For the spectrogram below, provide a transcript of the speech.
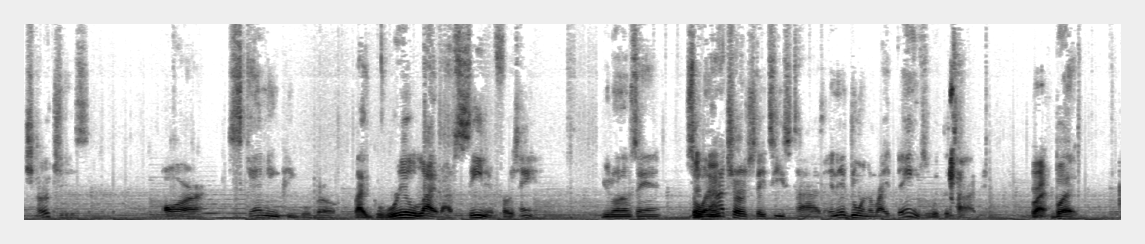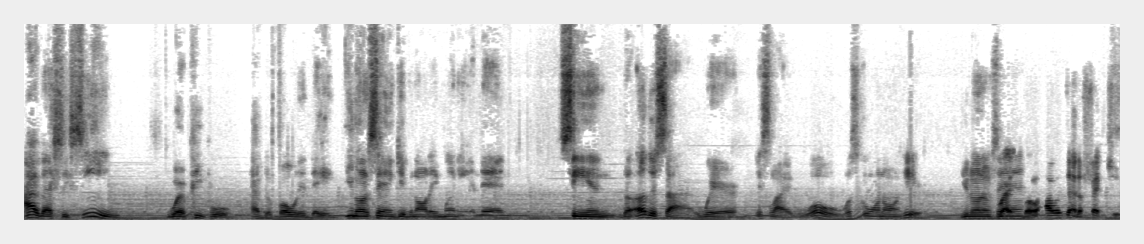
churches are scamming people, bro. Like real life. I've seen it firsthand. You know what I'm saying? So in Mhm. our church, they teach tithe, and they're doing the right things with the tithing. Right. But I've actually seen where people have devoted they, you know what I'm saying, giving all their money, and then seeing the other side where it's like, whoa, what's going on here? You know what I'm saying? Right, bro. How does that affect you?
